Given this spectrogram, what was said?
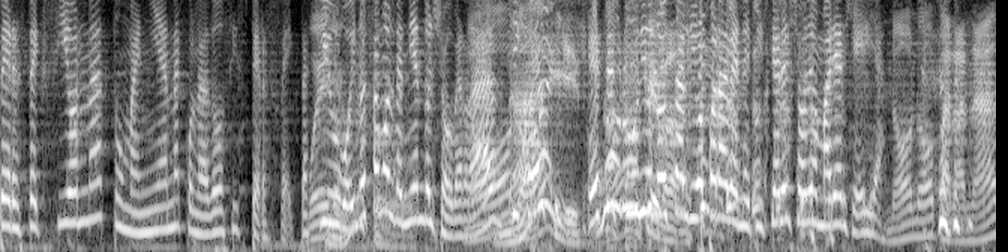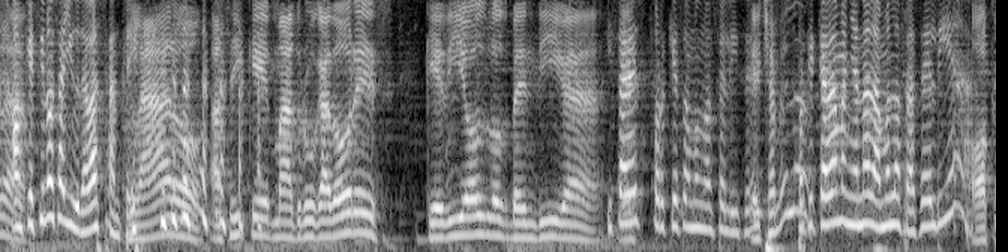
perfecciona tu mañana con la dosis perfecta. ¿Qué Bueno. hubo? Y no estamos vendiendo el show, ¿verdad, No, chicos? nice. Este No, no, estudio no, va. salió para beneficiar el show de Omar y Argelia. No, no, para nada. Aunque sí nos ayuda bastante. Claro, así que madrugadores, que Dios los bendiga. ¿Y sabes Es- por qué somos más felices? Échamela. Porque cada mañana damos la frase del día. Ok,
